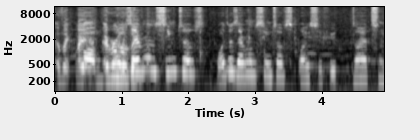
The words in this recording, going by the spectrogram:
I was like, my, Um, everyone was like, everyone seem to have? Why does everyone seem to have spicy food? 'Cause I had some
